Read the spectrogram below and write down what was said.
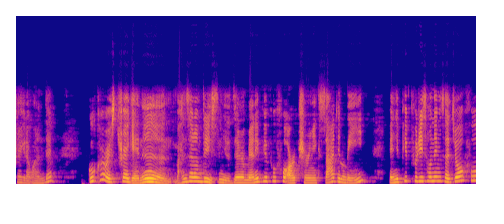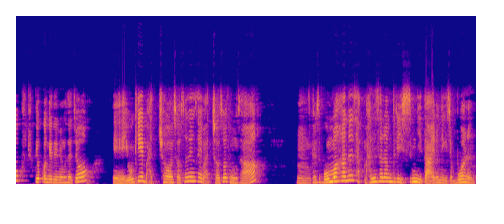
트랙이라고 하는데 레이스 트랙에는 많은 사람들이 있습니다. There are many people who are cheering excitedly. many people이 선행사죠. who 주격관계 대명사죠. 예, 여기에 맞춰서 선행사에 맞춰서 동사 음, 그래서 뭐뭐 하는 사, 많은 사람들이 있습니다. 이런 얘기죠. 뭐 하는,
